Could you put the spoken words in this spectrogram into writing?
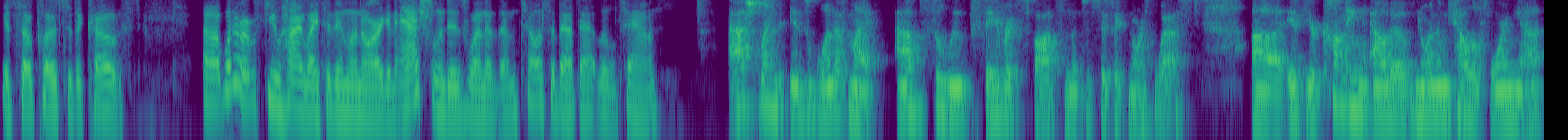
It's so close to the coast. Uh, what are a few highlights of inland Oregon? Ashland is one of them. Tell us about that little town. Ashland is one of my absolute favorite spots in the Pacific Northwest. Uh, if you're coming out of Northern California,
